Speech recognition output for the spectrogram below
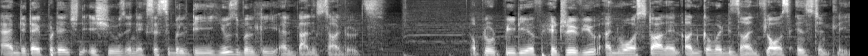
and detect potential issues in accessibility, usability, and planning standards. Upload PDF, hit review, and watch Starline uncover design flaws instantly.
